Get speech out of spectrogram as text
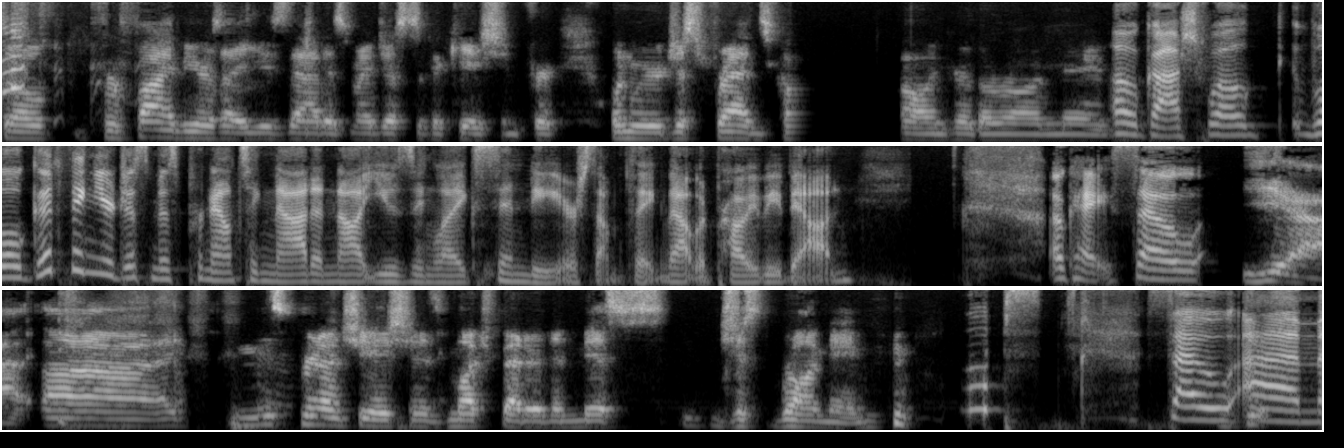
So for five years, I used that as my justification for when we were just friends calling her the wrong name. Oh gosh, well, well, good thing you're just mispronouncing that and not using like Cindy or something. That would probably be bad. Okay, so yeah, uh, mispronunciation is much better than miss just wrong name. oops. So um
